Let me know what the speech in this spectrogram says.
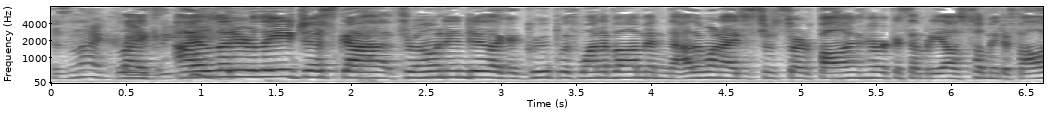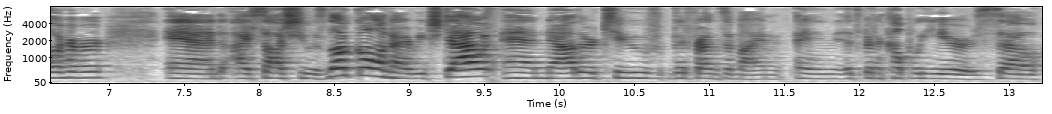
isn't that crazy? Like I literally just got thrown into like a group with one of them, and the other one I just started following her because somebody else told me to follow her, and I saw she was local, and I reached out, and now they're two good friends of mine, and it's been a couple years. So,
